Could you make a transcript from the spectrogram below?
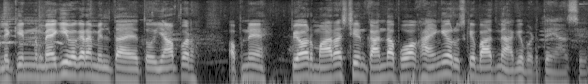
लेकिन मैगी वगैरह मिलता है तो यहाँ पर अपने प्योर महाराष्ट्रियन कांदा पोहा खाएँगे और उसके बाद में आगे बढ़ते हैं यहाँ से।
